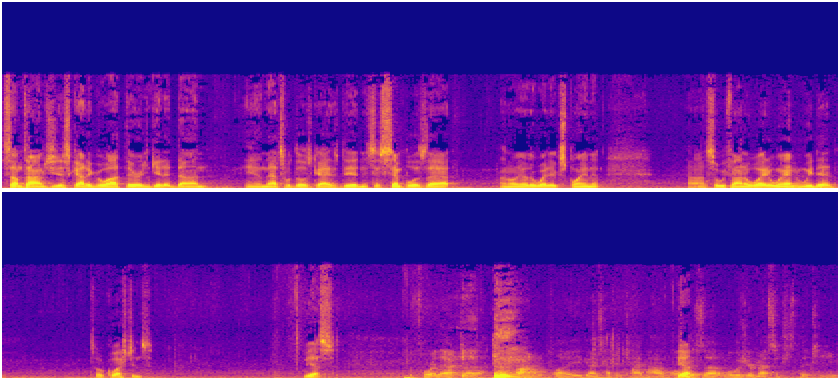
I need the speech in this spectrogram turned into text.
sometimes you just got to go out there and get it done, and that's what those guys did. And it's as simple as that. I don't know the other way to explain it. Uh, so we found a way to win, and we did. So questions? Yes. Before that uh, final play, you guys had a timeout. What, Yeah. was, uh, what was your message to the team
